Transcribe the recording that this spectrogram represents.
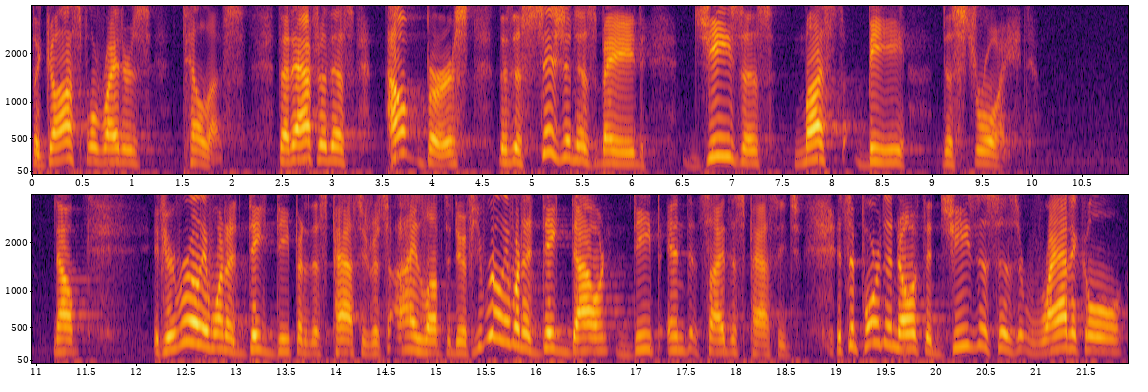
The gospel writers tell us that after this outburst, the decision is made Jesus must be destroyed. Now, if you really want to dig deep into this passage, which I love to do, if you really want to dig down deep inside this passage, it's important to note that Jesus' radical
